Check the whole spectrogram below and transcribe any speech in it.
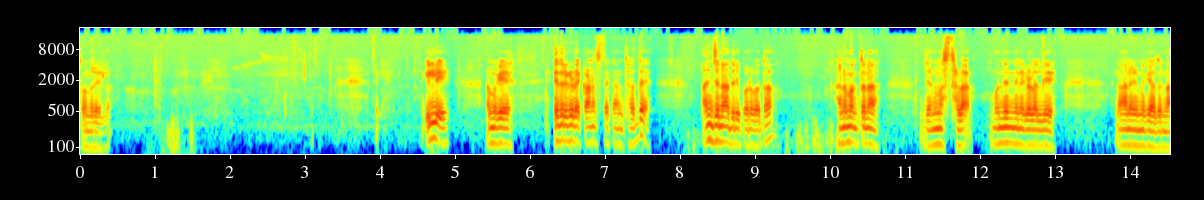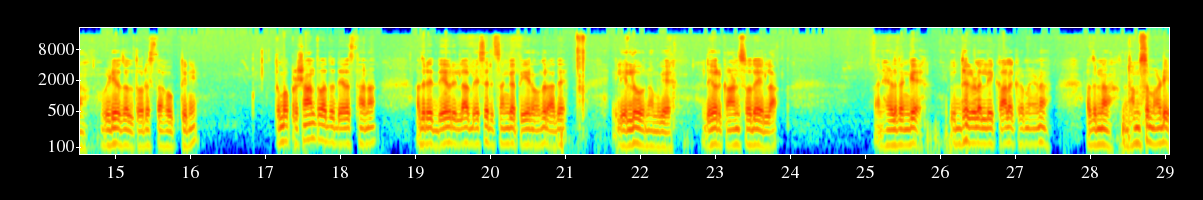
ತೊಂದರೆ ಇಲ್ಲ. ನಮಗೆ ಎದುರುಗಡೆ ಕಾಣಿಸ್ತಕ್ಕಂಥದ್ದೇ ಅಂಜನಾದ್ರಿ ಪರ್ವತ. ಹನುಮಂತನ ಜನ್ಮಸ್ಥಳ. ಮುಂದಿನ ದಿನಗಳಲ್ಲಿ ನಾನು ನಿಮಗೆ ಅದನ್ನು ವಿಡಿಯೋದಲ್ಲಿ ತೋರಿಸ್ತಾ ಹೋಗ್ತೀನಿ. ತುಂಬ ಪ್ರಶಾಂತವಾದ ದೇವಸ್ಥಾನ. ಆದರೆ ದೇವರಿಲ್ಲ, ಬೇಸರದ ಸಂಗತಿ ಏನು ಅಂದರೆ ಅದೇ. ಇಲ್ಲಿ ಎಲ್ಲೂ ನಮಗೆ ದೇವರು ಕಾಣಿಸೋದೇ ಇಲ್ಲ. ನಾನು ಹೇಳ್ದಂಗೆ ಯುದ್ಧಗಳಲ್ಲಿ ಕಾಲಕ್ರಮೇಣ ಅದನ್ನು ಧ್ವಂಸ ಮಾಡಿ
